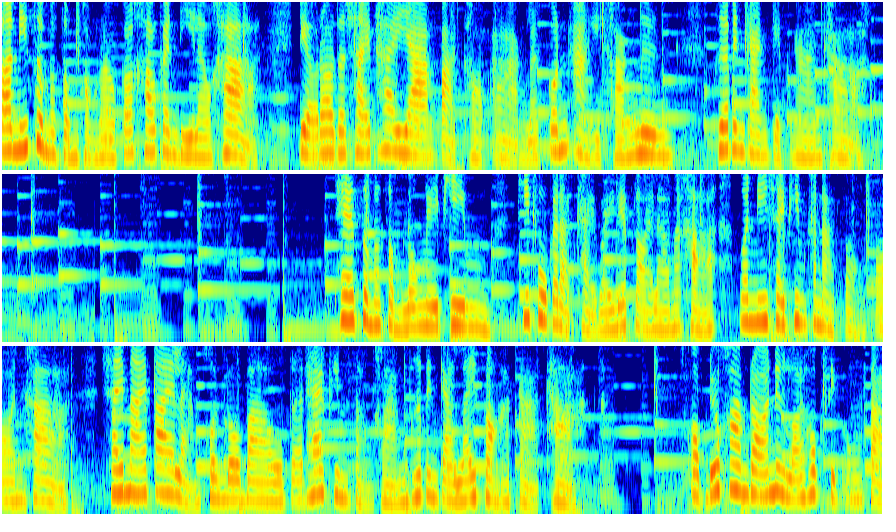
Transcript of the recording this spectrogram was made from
ตอนนี้ส่วนผสมของเราก็เข้ากันดีแล้วค่ะ เดี๋ยวเราจะใช้พายยางปาดขอบอ่างและก้นอ่างอีกครั้งหนึ่ง เพื่อเป็นการเก็บงานค่ะ เทส่วนผสมลงในพิมพ์ ที่ปูกระดาษไขไว้เรียบร้อยแล้วนะคะ วันนี้ใช้พิมพ์ขนาด 2 ปอนด์ค่ะ ใช้ไม้ปลายแหลมคนเบาๆ กระแทกพิมพ์ 2 ครั้ง เพื่อเป็นการไล่ฟองอากาศค่ะอบด้วยความร้อน 160 องศา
